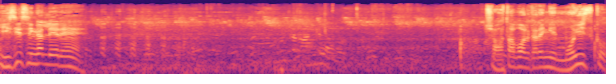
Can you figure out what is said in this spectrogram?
इजी सिंगल ले रहे हैं। चौथा बॉल करेंगे मोइस को।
